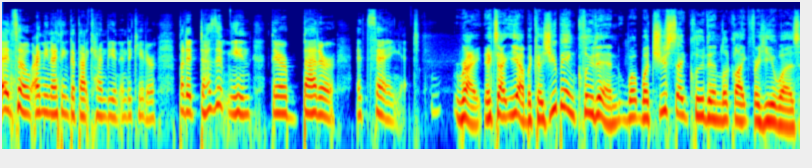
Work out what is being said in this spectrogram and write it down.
and so i mean i think that that can be an indicator but it doesn't mean they're better at saying it Right, exactly. Yeah, because you being clued in, what what you said clued in looked like for you was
